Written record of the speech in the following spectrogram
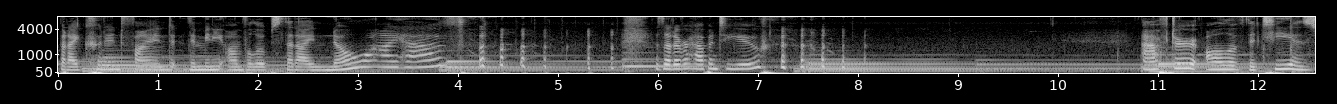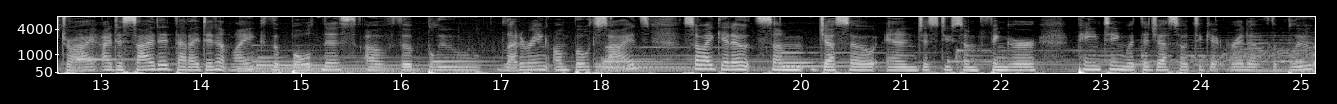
but I couldn't find the mini envelopes that I know I have. Has that ever happened to you? After all of the tea is dry, I decided that I didn't like the boldness of the blue lettering on both sides. So I get out some gesso and just do some finger painting with the gesso to get rid of the blue.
